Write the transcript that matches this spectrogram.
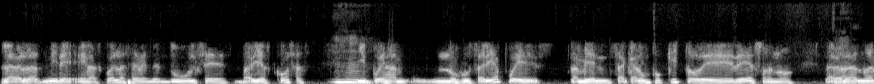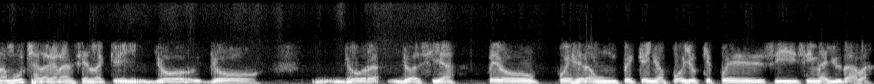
la verdad, mire, en la escuela se venden dulces, varias cosas, y pues nos gustaría pues también sacar un poquito de, eso, ¿no? La verdad no era mucha la ganancia en la que yo, yo, yo, yo hacía, pero pues era un pequeño apoyo que pues sí, sí me ayudaba.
